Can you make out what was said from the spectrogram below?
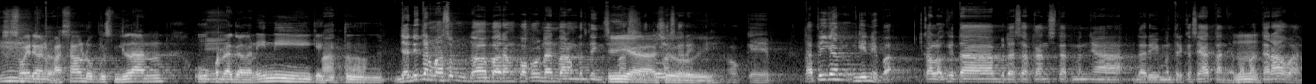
sesuai dengan pasal 29 UU perdagangan ini kayak Ah, gitu. ah. Jadi termasuk uh, barang pokok dan barang penting sih Mas, Iya, cuy. Oke. Tapi kan gini Pak, kalau kita berdasarkan statementnya dari Menteri Kesehatan ya Bapak Terawan,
